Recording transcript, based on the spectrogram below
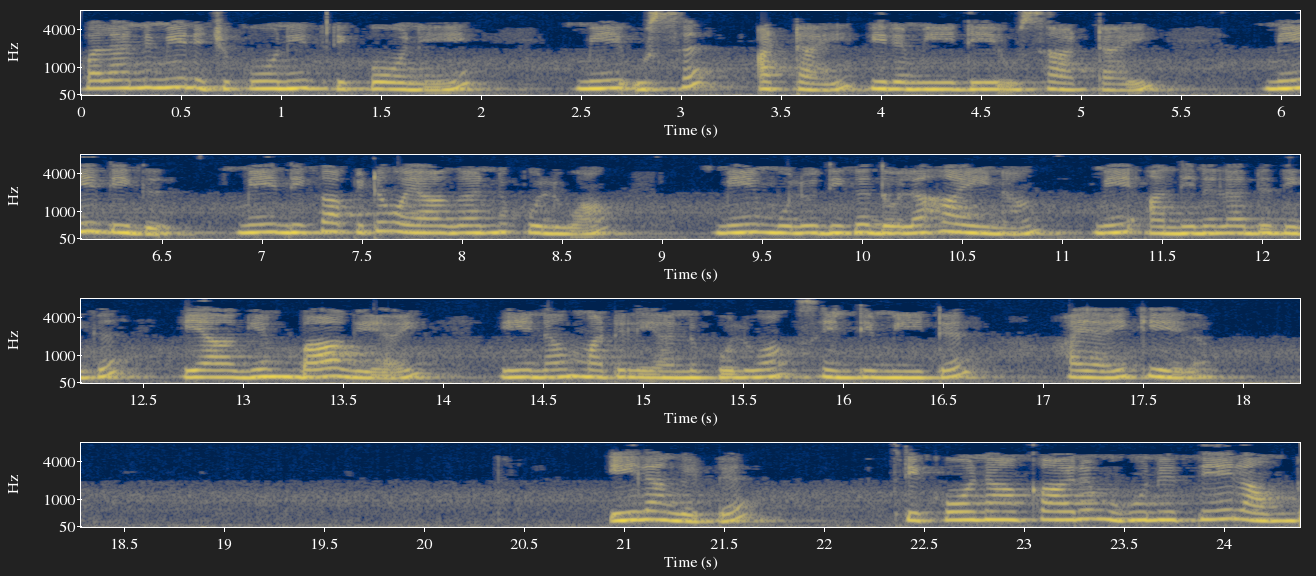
බලන්න මේ ඍජුකෝණී ත්‍රිකෝණේ මේ උස 8යි පිරමීඩයේ උස 8යි මේ දිග මේ දිග අපිට හොයාගන්න පුළුවන් මේ මුළු දිග 12යි නම් මේ අඳින ලද දිග එයාගෙන් භාගයයි එහෙනම් මට ලියන්න පුළුවන් සෙන්ටිමීටර් 6යි කියලා ඊළඟට ත්‍රිකෝණාකාර මුහුණතේ ලම්බ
